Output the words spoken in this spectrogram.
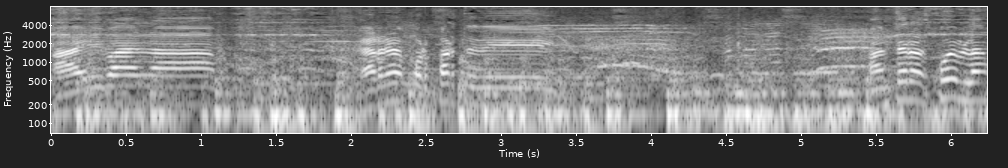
Ahí va la carrera por parte de Panteras Puebla.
